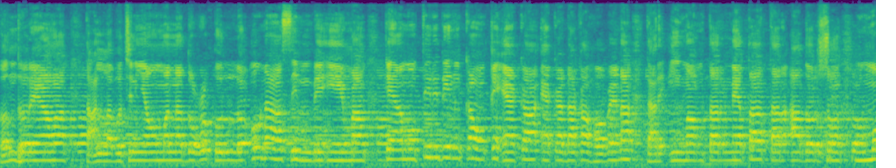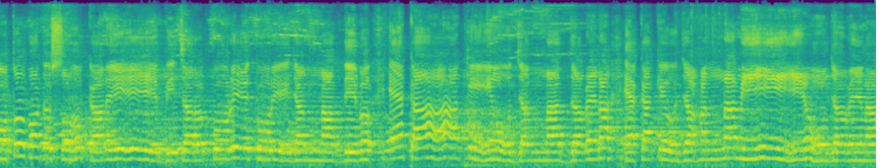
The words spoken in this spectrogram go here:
বন্ধুরে আমার তা আল্লাহ বলছেন উনাসিম বিইমাম কিয়ামতের দিন কাউকে একা একা ডাকা হবে না। তার ইমাম, তার নেতা, তার আদর্শ, মতবাদ সহকারে বিচার করে করে জান্নাত দেব। একা কেউ জান্নাত যাবে না, একা কেউ জাহান্নামেও যাবে না।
